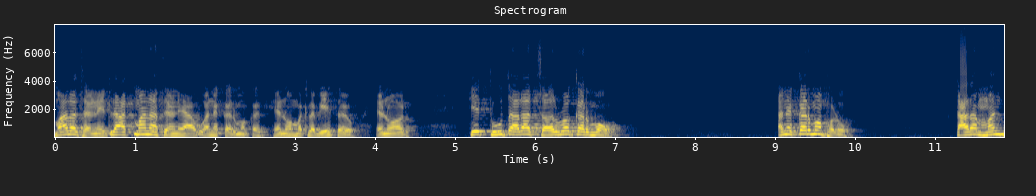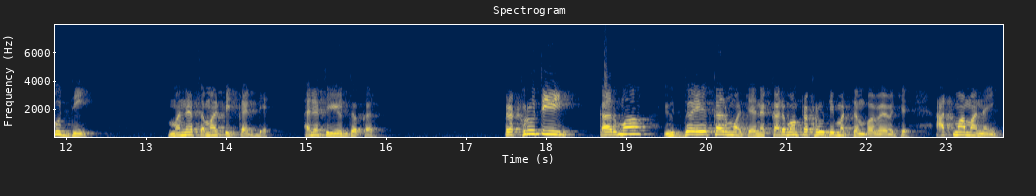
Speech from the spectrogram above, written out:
મારા શરણે એટલે આત્માના શરણે આવ અને કર્મ કર. એનો મતલબ એ થયો, એનો અર્થ કે તું તારા સર્વ કર્મો અને કર્મ ફળો તારા મન બુદ્ધિ મને સમર્પિત કરી દે અને તું યુદ્ધ કર. પ્રકૃતિ કર્મ, યુદ્ધ એ કર્મ છે અને કર્મ પ્રકૃતિમાં જ સંભવે છે. આત્મામાં નહીં.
